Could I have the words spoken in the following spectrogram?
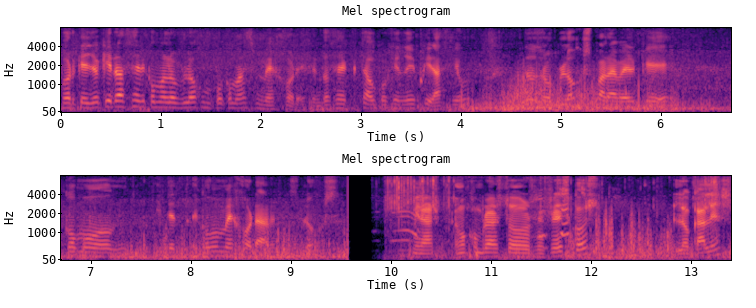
porque yo quiero hacer como los vlogs un poco más mejores. Entonces he estado cogiendo inspiración de otros vlogs para ver que, cómo, cómo mejorar mis vlogs. Mirad, hemos comprado estos refrescos locales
